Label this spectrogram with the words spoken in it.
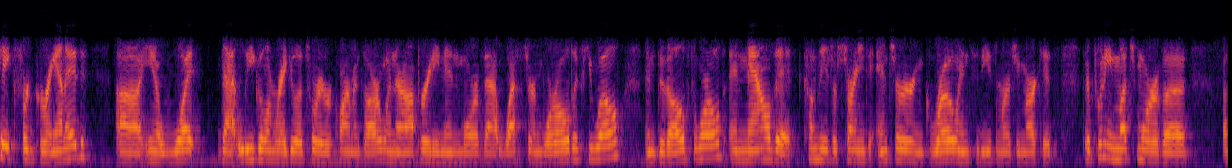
take for granted, uh, you know, what that legal and regulatory requirements are when they're operating in more of that Western world, if you will, and developed world. And now that companies are starting to enter and grow into these emerging markets, they're putting much more of a a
